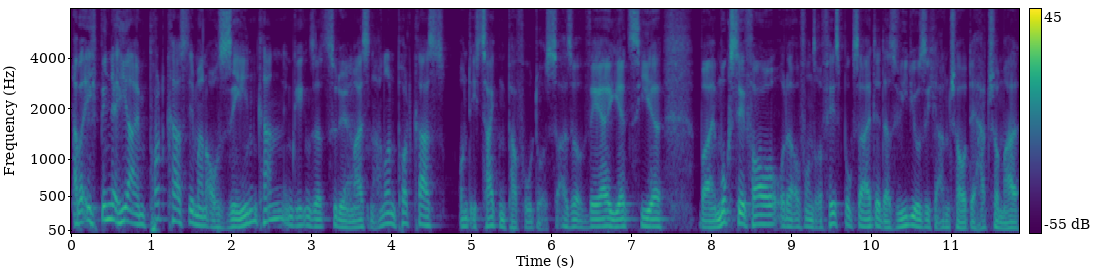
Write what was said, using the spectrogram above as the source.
Aber ich bin ja hier ein Podcast, den man auch sehen kann, im Gegensatz zu den ja. meisten anderen Podcasts. Und ich zeige ein paar Fotos. Also wer jetzt hier bei MUX TV oder auf unserer Facebook-Seite das Video sich anschaut, der hat schon mal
